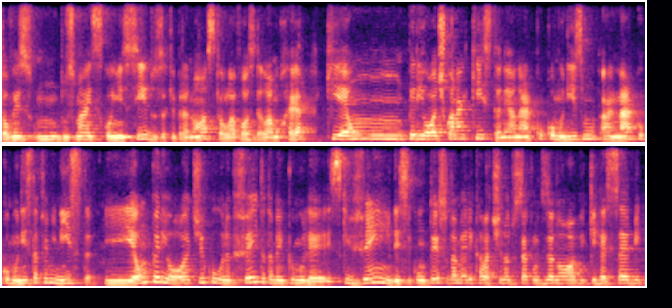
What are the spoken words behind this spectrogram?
talvez um dos mais conhecidos aqui para nós, que é o La Voz de la Mujer, que é um periódico anarquista, né, anarcocomunismo, anarcocomunista feminista. E é um periódico né, feito também por mulheres que vem desse contexto da América Latina do século 19, que recebe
